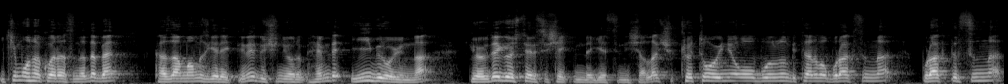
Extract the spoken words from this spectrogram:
İki Monaco arasında da ben kazanmamız gerektiğini düşünüyorum. Hem de iyi bir oyunla gövde gösterisi şeklinde geçsin inşallah. Şu kötü oynuyor o bunu bir tarafa bıraksınlar, bıraktırsınlar.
